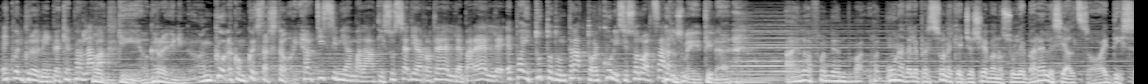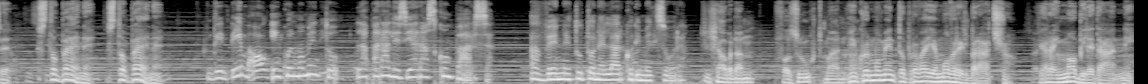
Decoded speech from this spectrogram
e quel Gröning che parlava... Oddio, Gröning, ancora con questa storia. Tantissimi ammalati, su sedie a rotelle, barelle e poi tutto d'un tratto alcuni si sono alzati. Ah, smettila. Una delle persone che giacevano sulle barelle si alzò e disse Sto bene, sto bene. In quel momento la paralisi era scomparsa. Avvenne tutto nell'arco di mezz'ora. In quel momento provai a muovere il braccio, che era immobile da anni,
